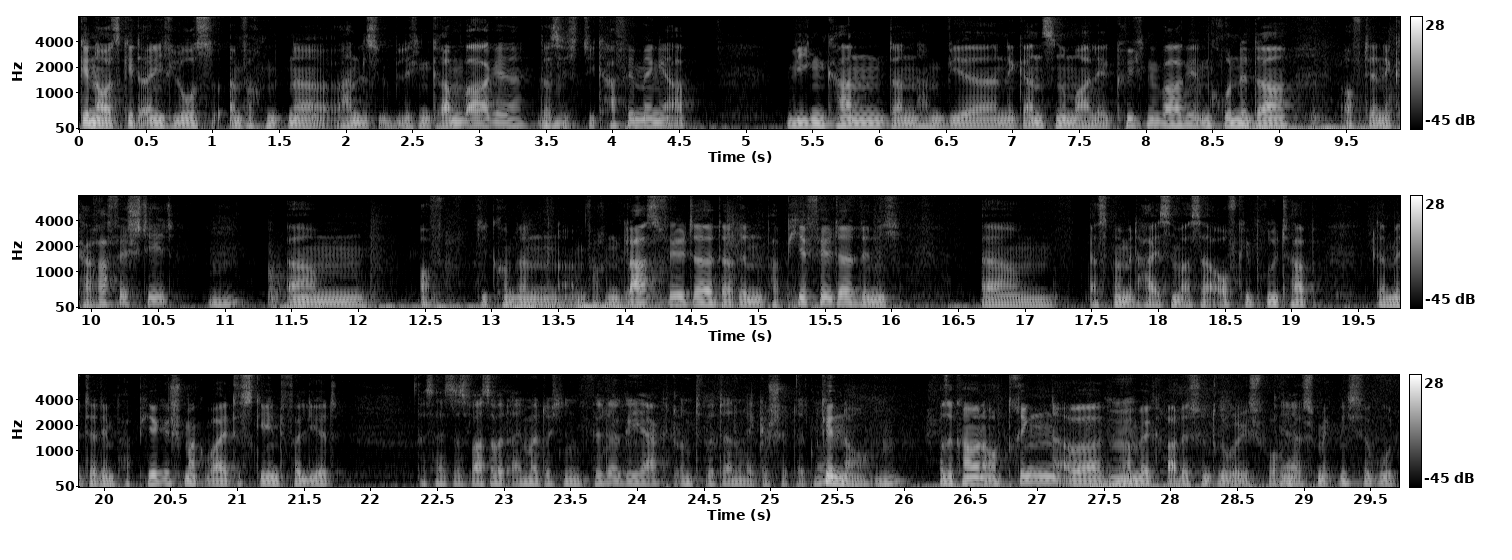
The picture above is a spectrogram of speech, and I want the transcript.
Genau, es geht eigentlich los einfach mit einer handelsüblichen Grammwaage, dass mhm. ich die Kaffeemenge abwiegen kann. Dann haben wir eine ganz normale Küchenwaage im Grunde da, auf der eine Karaffe steht. Mhm. Ähm, auf die kommt dann einfach ein Glasfilter, darin ein Papierfilter, den ich ähm, erstmal mit heißem Wasser aufgebrüht habe, damit er den Papiergeschmack weitestgehend verliert. Das heißt, das Wasser wird einmal durch den Filter gejagt und wird dann weggeschüttet. Ne? Genau. Mhm. Also kann man auch trinken, aber mhm. haben wir gerade schon drüber gesprochen, ja. das schmeckt nicht so gut.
